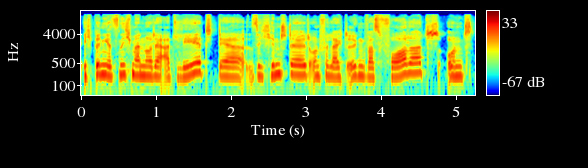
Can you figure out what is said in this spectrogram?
ich bin jetzt nicht mehr nur der Athlet, der sich hinstellt und vielleicht irgendwas fordert und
